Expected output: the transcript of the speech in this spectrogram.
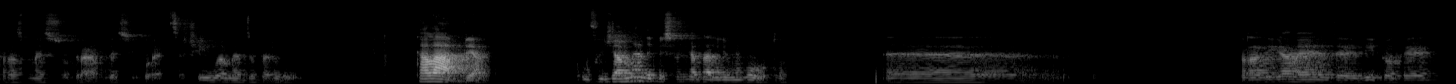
trasmesso grande sicurezza. 5,5 per lui. Calabria, ufficialmente bisogna dargli un voto. Eh, praticamente dico che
